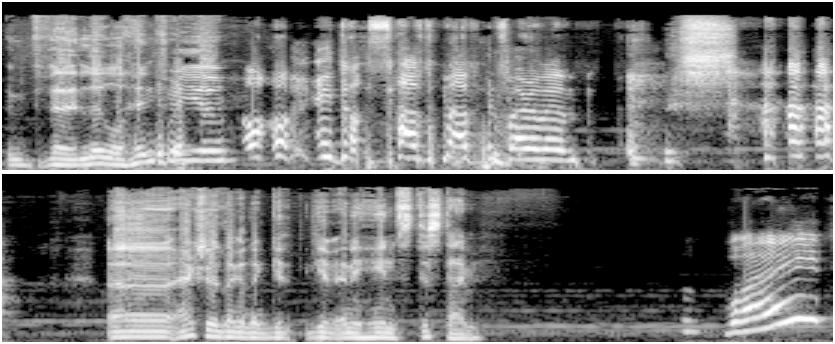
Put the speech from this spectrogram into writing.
the little hint for you. Oh, he does have the map in front of him. Uh, actually, I'm not gonna give, give any hints this time. What?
